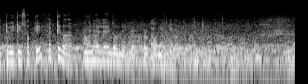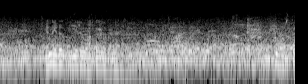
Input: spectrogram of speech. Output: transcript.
ആക്ടിവിറ്റീസൊക്കെ ആക്റ്റീവാണ് അങ്ങനെ വല്ല ഇതൊന്നുമില്ല. കുഴപ്പമൊന്നുമില്ല. എന്നാ ഇത് ഈ ഒരു വാർത്ത കണ്ടപ്പോൾ എന്നെ വാർത്ത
